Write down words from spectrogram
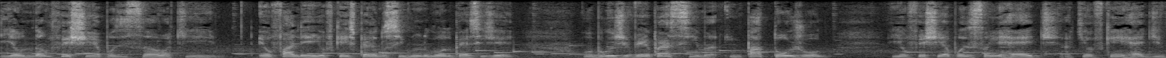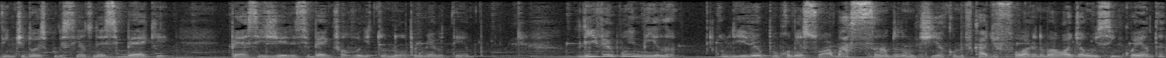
e eu não fechei a posição. Aqui eu falhei, eu fiquei esperando o segundo gol do PSG o Bruges veio para cima, empatou o jogo e eu fechei a posição em red. Aqui eu fiquei em red de 22% nesse back PSG, nesse back favorito no primeiro tempo. Liverpool e Milan. O Liverpool começou amassando, não tinha como ficar de fora numa odd a 1,50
